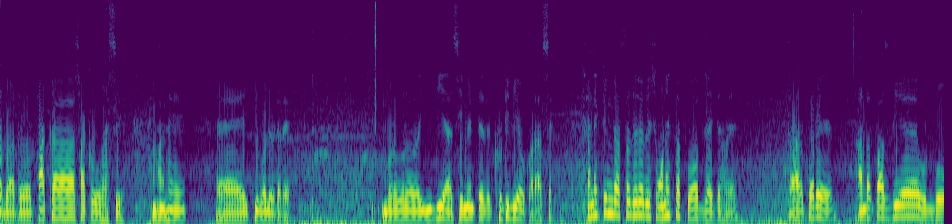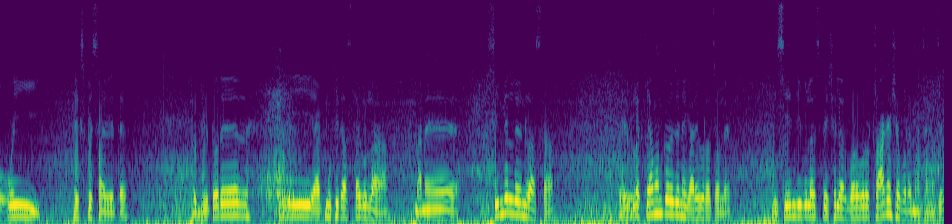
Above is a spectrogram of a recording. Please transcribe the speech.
আবার পাকা সাঁকোও আছে। মানে কি বলে ওটারে? বড় বড় ই দিয়া, সিমেন্টের খুঁটি দিয়েও করা আছে। কানেক্টিং রাস্তা ধরে বেশ অনেকটা পথ যাইতে হয়। তারপরে আন্ডারপাস দিয়ে উঠবো ওই এক্সপ্রেস হাইওয়েতে তো। ভেতরের এই একমুখী রাস্তাগুলা মানে সিঙ্গেল লেন রাস্তা, এগুলো কেমন করে জানি গাড়ি ঘোড়া চলে। এই সিএনজিগুলো স্পেশালি আর বড় বড় ট্রাক এসে পড়ে মাঝে মাঝে।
